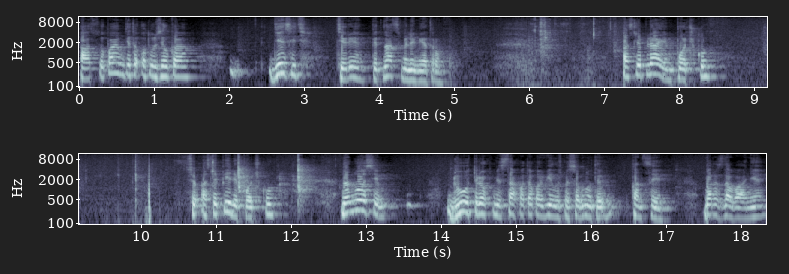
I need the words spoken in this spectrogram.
а отступаем где-то от узелка 10-15 мм. Ослепляем почку. Все, ослепили почку. Наносим в двух-трех местах вот такой вилочкой согнуты концы бороздования.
